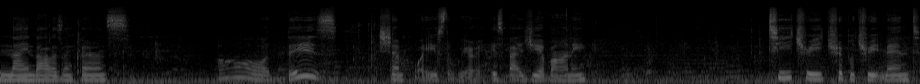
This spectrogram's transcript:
$9 on clearance. Oh, this shampoo I used to wear is by Giovanni. Tea Tree Triple Treatment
